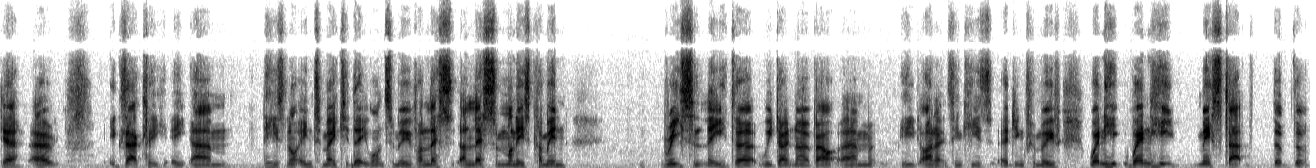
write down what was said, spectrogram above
Yeah, uh, exactly. He, um, he's not intimated that he wants to move unless unless some money's come in recently that we don't know about. Um, he, I don't think he's edging for move. When he when he missed that the the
